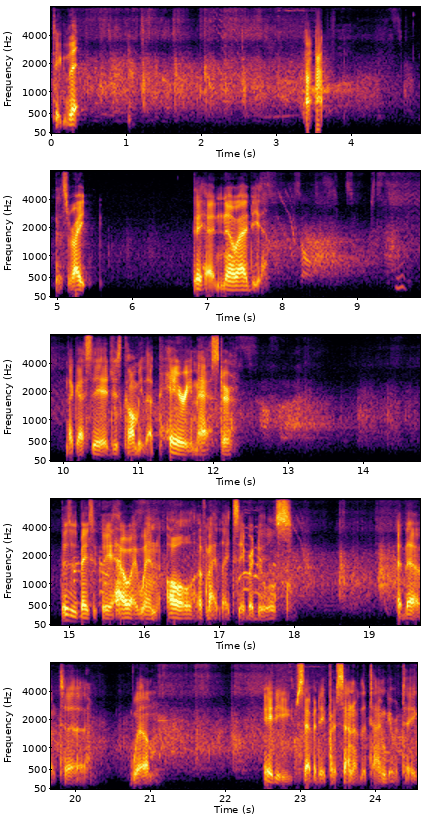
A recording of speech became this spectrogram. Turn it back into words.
Take that. Ah, That's right. They had no idea. Like I said, just call me the Parry Master. This is basically how I win all of my lightsaber duels. About, uh, well, 80, 70% of the time, give or take.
